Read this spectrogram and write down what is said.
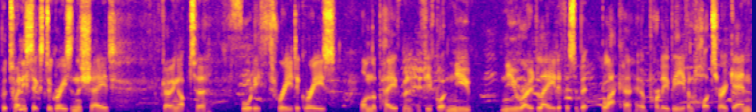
But 26 degrees in the shade, going up to 43 degrees on the pavement. If you've got new new road laid, if it's a bit blacker, it'll probably be even hotter again.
